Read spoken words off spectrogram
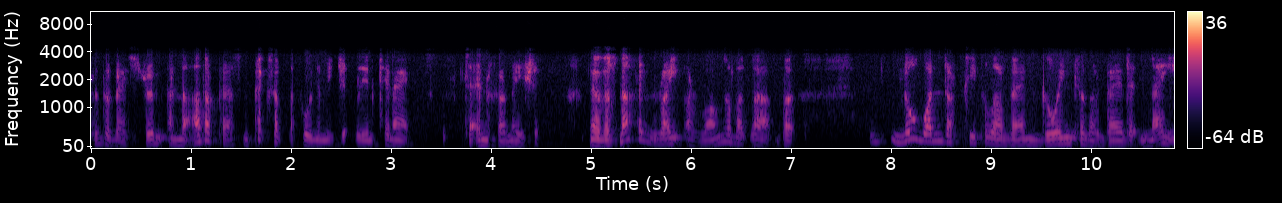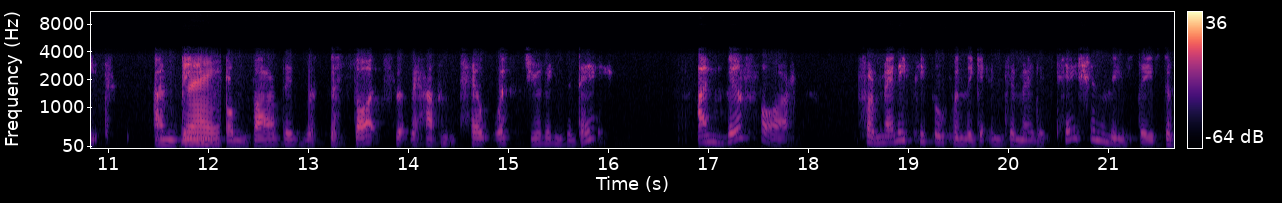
to the restroom, and the other person picks up the phone immediately and connects to information. Now, there's nothing right or wrong about that, but no wonder people are then going to their bed at night and being right. bombarded with the thoughts that they haven't dealt with during the day. And therefore, for many people, when they get into meditation these days, they've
